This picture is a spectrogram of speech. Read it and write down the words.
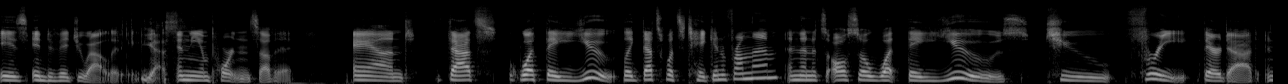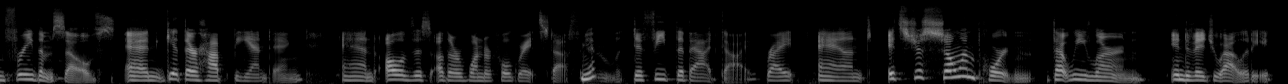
is individuality. Yes. and the importance of it. And that's what they use. Like, that's what's taken from them. And then it's also what they use to free their dad and free themselves and get their happy ending and all of this other wonderful, great stuff. Yeah. And defeat the bad guy, right? And it's just so important that we learn individuality.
